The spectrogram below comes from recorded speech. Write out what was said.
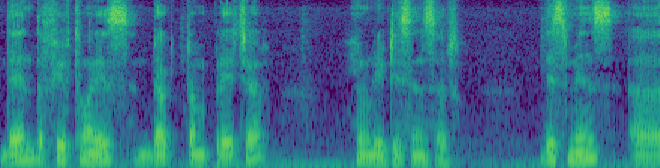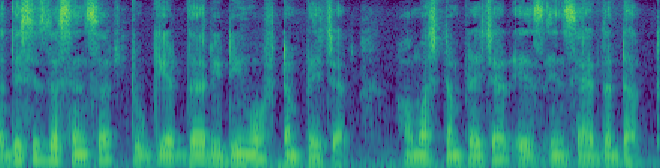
Then the fifth one is duct temperature humidity sensor. This means uh, this is the sensor to get the reading of temperature. How much temperature is inside the duct?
